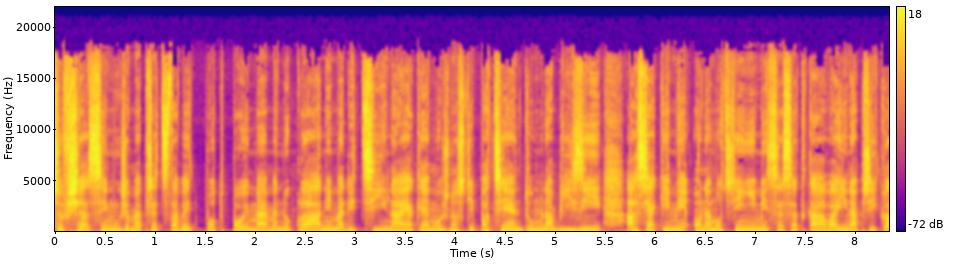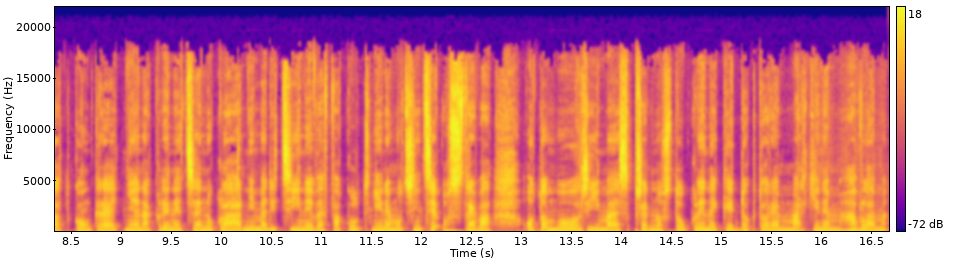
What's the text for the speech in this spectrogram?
Co vše si můžeme představit pod pojmem nukleární medicína, jaké možnosti pacientům nabízí a s jakými onemocněními se setkávají například konkrétně na klinice nukleární medicíny ve fakultní nemocnici Ostrava. O tom hovoříme s přednostou kliniky doktorem Martinem Havlem.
